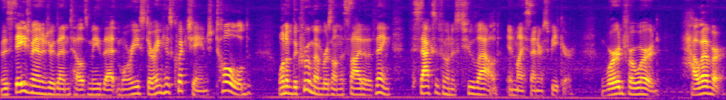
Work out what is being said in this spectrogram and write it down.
The stage manager then tells me that Maurice, during his quick change, told one of the crew members on the side of the thing, the saxophone is too loud in my center speaker. Word for word. However,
